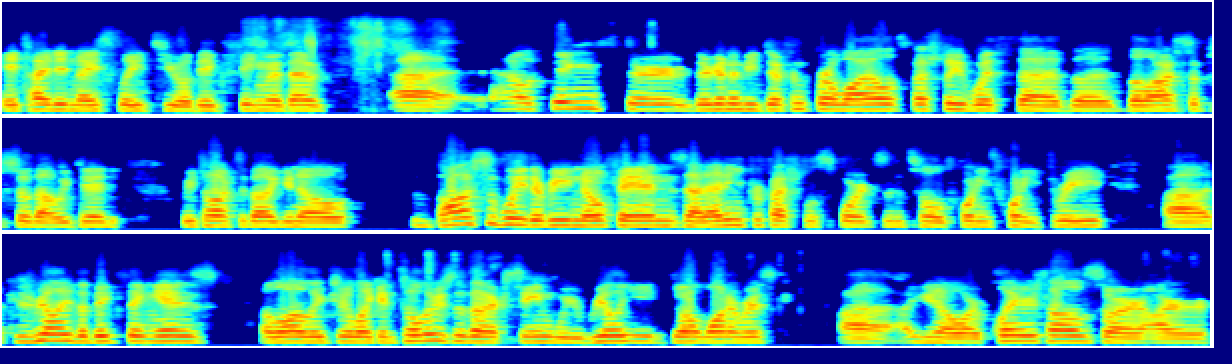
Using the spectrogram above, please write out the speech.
it tied in nicely to a big theme about uh, how things they're they're going to be different for a while, especially with uh, the the last episode that we did. We talked about you know possibly there being no fans at any professional sports until 2023, because uh, really the big thing is a lot of leagues are like, until there's a vaccine, we really don't want to risk, uh, you know, our players' health or our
